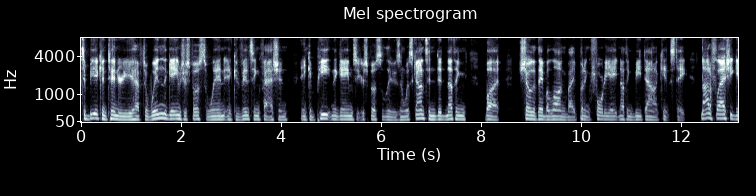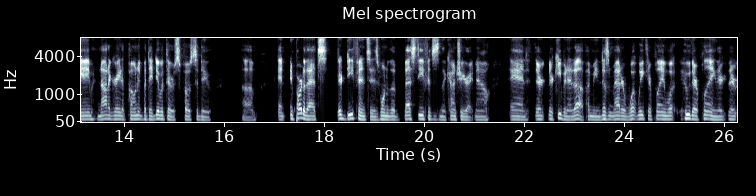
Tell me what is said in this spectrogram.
to be a contender, you have to win the games you're supposed to win in convincing fashion and compete in the games that you're supposed to lose. And Wisconsin did nothing but show that they belong by putting 48 nothing beat down on Kent State. Not a flashy game, not a great opponent, but they did what they were supposed to do. Um, and and part of that's their defense is one of the best defenses in the country right now, and they're they're keeping it up. I mean, it doesn't matter what week they're playing, what who they're playing, they're they're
